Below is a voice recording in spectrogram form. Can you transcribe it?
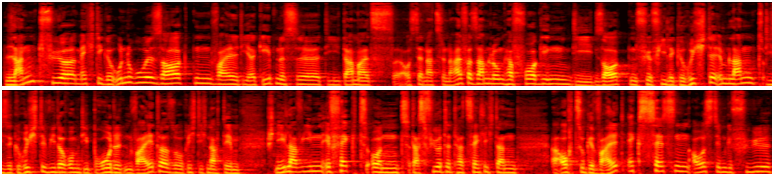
Land für mächtige Unruhe sorgten, weil die Ergebnisse, die damals aus der Nationalversammlung hervorgingen, die sorgten für viele Gerüchte im Land. Diese Gerüchte wiederum, die brodelten weiter, so richtig nach dem Schneelawineneffekt. Und das führte tatsächlich dann auch zu Gewaltexzessen aus dem Gefühl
